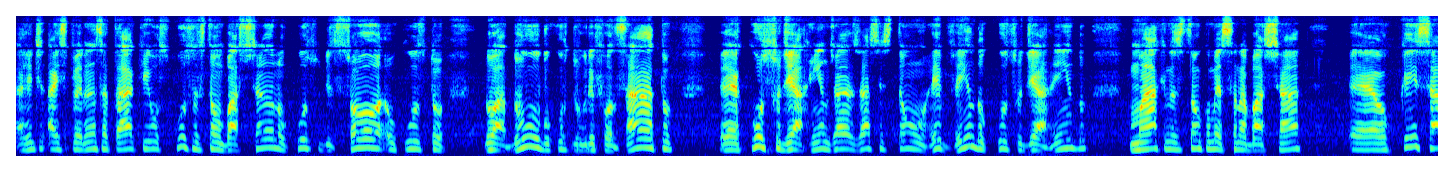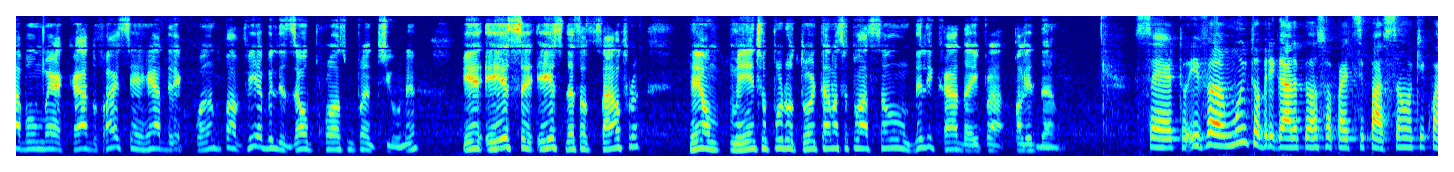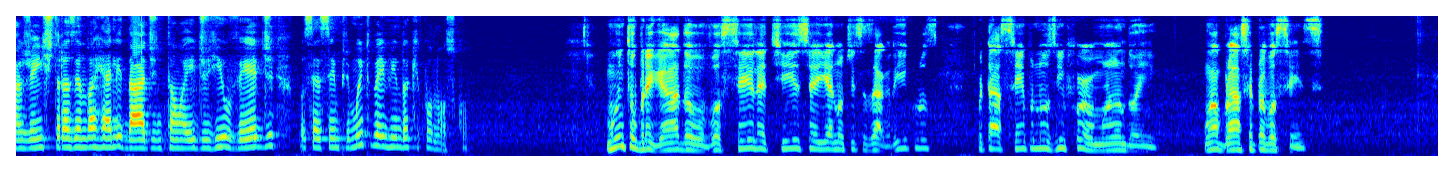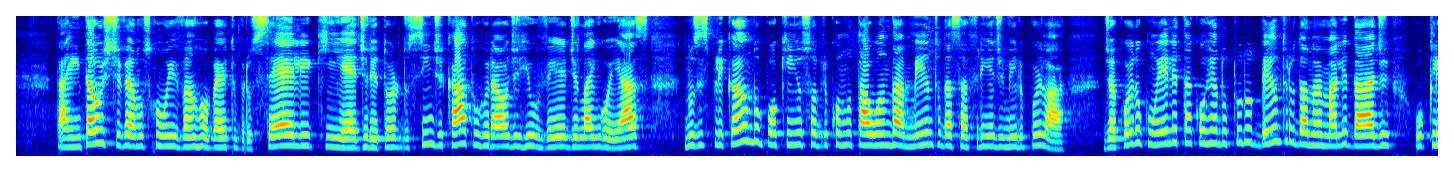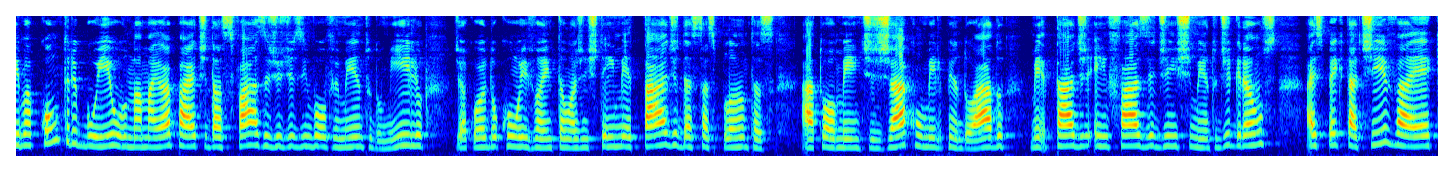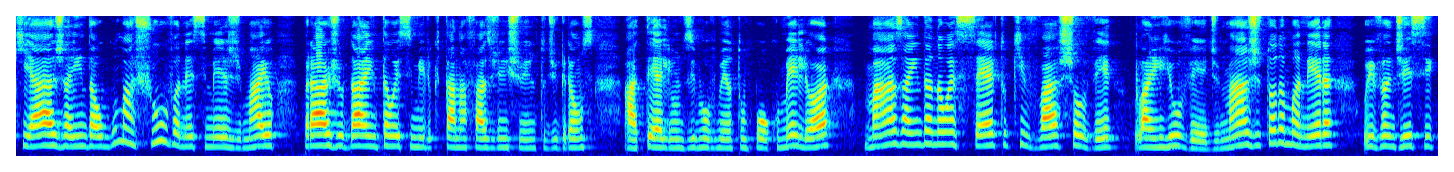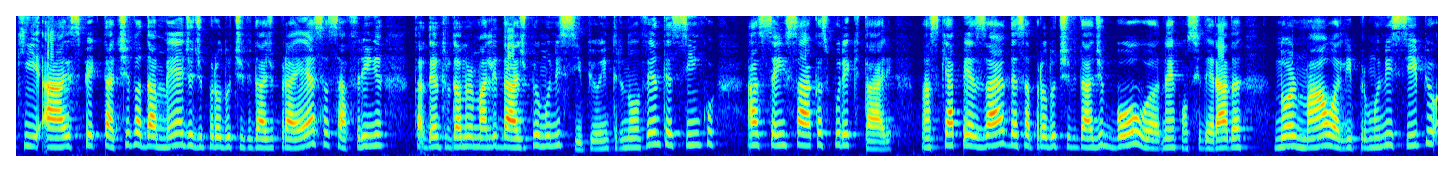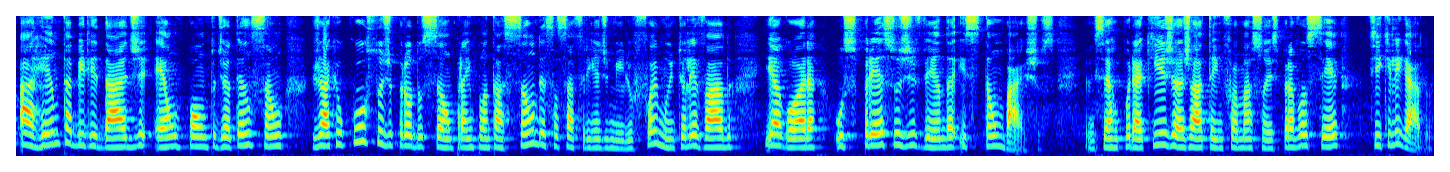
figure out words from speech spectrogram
a, gente, a esperança está que os custos estão baixando, o custo de sol, o custo do adubo, o custo do glifosato, é, custo de arrindo, já, já se estão revendo o custo de arrindo, máquinas estão começando a baixar. É, quem sabe o mercado vai se readequando para viabilizar o próximo plantio, né? esse, esse dessa safra, realmente o produtor está numa situação delicada aí para lidar. Certo. Ivan, muito obrigada pela sua participação aqui com a gente, trazendo a realidade então aí de Rio Verde. Você é sempre muito bem-vindo aqui conosco. Muito obrigado você, Letícia, e a Notícias Agrícolas, por estar sempre nos informando aí. Um abraço aí para vocês. Tá, então estivemos com o Ivan Roberto Bruselli, que é diretor do Sindicato Rural de Rio Verde, lá em Goiás, nos explicando um pouquinho sobre como está o andamento da safrinha de milho por lá. De acordo com ele, está correndo tudo dentro da normalidade. O clima contribuiu na maior parte das fases de desenvolvimento do milho. De acordo com o Ivan, então, a gente tem metade dessas plantas atualmente já com milho pendoado, metade em fase de enchimento de grãos. A expectativa é que haja ainda alguma chuva nesse mês de maio para ajudar, então, esse milho que está na fase de enchimento de grãos a ter ali um desenvolvimento um pouco melhor mas ainda não é certo que vá chover lá em Rio Verde. Mas, de toda maneira, o Ivan disse que a expectativa da média de produtividade para essa safrinha está dentro da normalidade para o município, entre 95 a 100 sacas por hectare mas que apesar dessa produtividade boa, né, considerada normal ali para o município, a rentabilidade é um ponto de atenção, já que o custo de produção para a implantação dessa safrinha de milho foi muito elevado e agora os preços de venda estão baixos. Eu encerro por aqui, já já tem informações para você, fique ligado.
